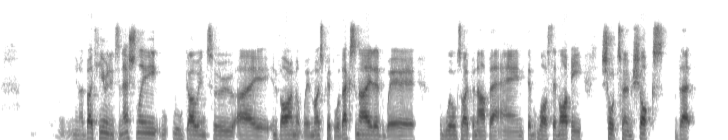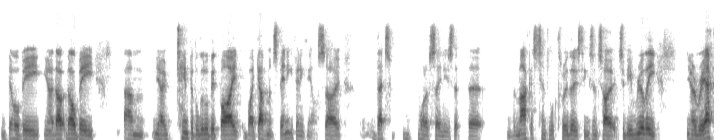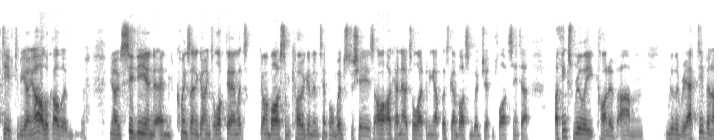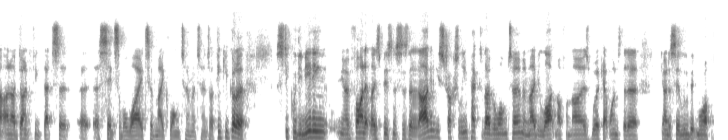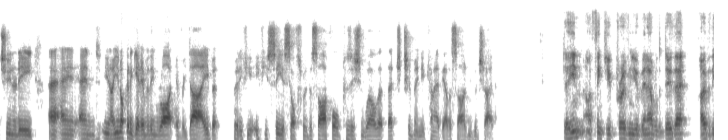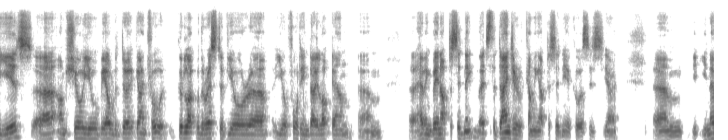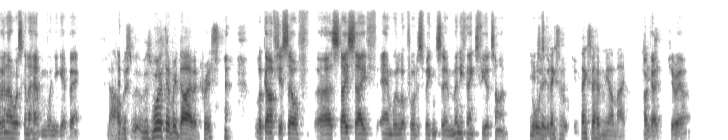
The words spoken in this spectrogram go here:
you know, both here and internationally, we'll go into a environment where most people are vaccinated, where world's open up, and whilst there might be short-term shocks, that there will be, you know, they'll, they'll be, um, you know, tempered a little bit by by government spending, if anything else. So that's what I've seen is that the the markets tend to look through these things, and so to be really, you know, reactive to be going, oh look, oh, the, you know, Sydney and, and Queensland are going to lockdown. Let's go and buy some Kogan and Temple and Webster shares. Oh, okay, now it's all opening up. Let's go and buy some Webjet and Flight Centre. I think it's really kind of um, really reactive, and I, and I don't think that's a, a, a sensible way to make long term returns. I think you've got to stick with your knitting, you know, find out those businesses that are going to be structurally impacted over the long term and maybe lighten off on those, work out ones that are going to see a little bit more opportunity. And, and you know, you're not going to get everything right every day, but but if you if you see yourself through the cycle positioned well, that that should mean you come out the other side in good shape. Dean, I think you've proven you've been able to do that over the years. Uh, I'm sure you'll be able to do it going forward. Good luck with the rest of your uh, your 14 day lockdown. Um, uh, having been up to Sydney, that's the danger of coming up to Sydney. Of course, is you know um, you, you, never know what's going to happen when you get back. No, it was it was worth every day of it, Chris. look after yourself, uh, stay safe, and we'll look forward to speaking soon. Many thanks for your time. You Always too. Thanks for, thanks for having me on, mate. Cheers. Okay, cheerio.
